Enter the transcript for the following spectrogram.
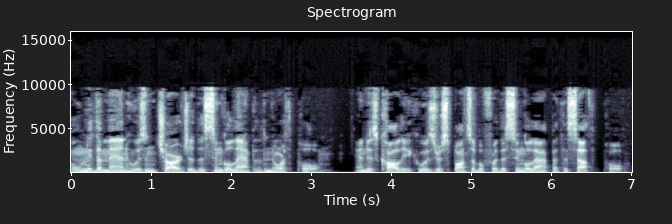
Only the man who was in charge of the single lamp at the North Pole, and his colleague who was responsible for the single lamp at the South Pole,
